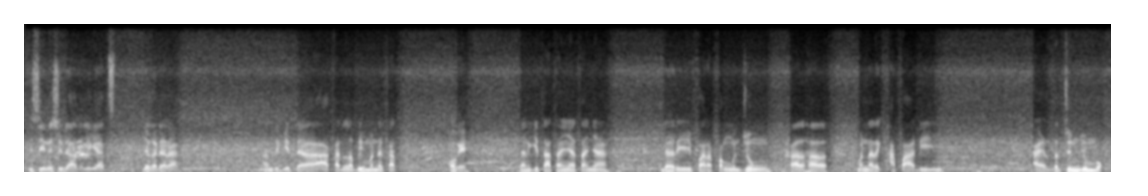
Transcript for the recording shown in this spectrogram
di sini sudah terlihat jaga daerah. Nanti kita akan lebih mendekat. Oke. Dan kita tanya-tanya dari para pengunjung hal-hal menarik apa di air terjun Jumbok.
